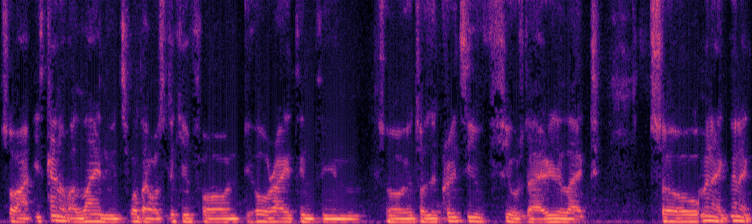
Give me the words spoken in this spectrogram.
So uh, it kind of aligned with what I was looking for, the whole writing thing. So it was a creative field that I really liked. So when I when I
